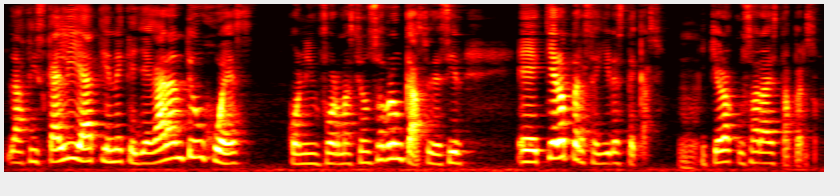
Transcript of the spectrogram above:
la Fiscalía tiene que llegar ante un juez con información sobre un caso y decir, eh, quiero perseguir este caso y quiero acusar a esta persona.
